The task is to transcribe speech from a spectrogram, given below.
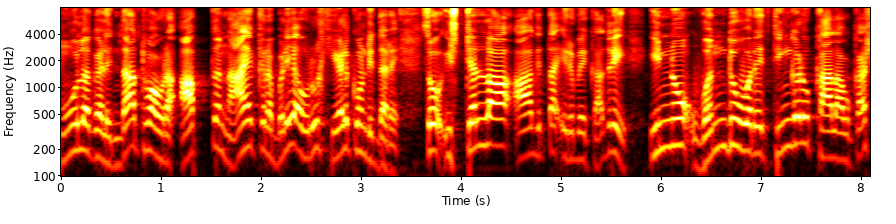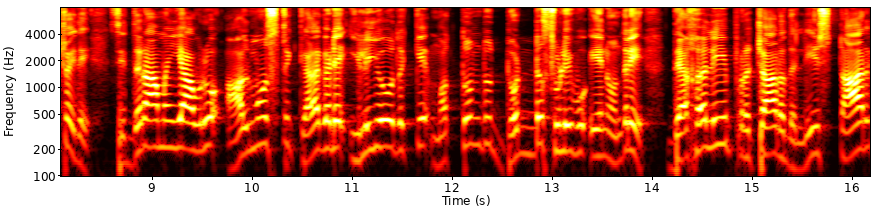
ಮೂಲಗಳಿಂದ ಅಥವಾ ಅವರ ಆಪ್ತ ನಾಯಕರ ಬಳಿ ಅವರು ಹೇಳ್ಕೊಂಡಿದ್ದಾರೆ. ಸೊ ಇಷ್ಟೆಲ್ಲ ಆಗ್ತಾ ಇರಬೇಕಾದ್ರೆ ಇನ್ನೂ ಒಂದೂವರೆ ತಿಂಗಳು ಕಾಲಾವಕಾಶ ಇದೆ. ಸಿದ್ದರಾಮಯ್ಯ ಅವರು ಆಲ್ಮೋಸ್ಟ್ ಕೆಳಗಡೆ ಇಳಿಯೋದಕ್ಕೆ ಮತ್ತೊಂದು ದೊಡ್ಡ ಸುಳಿವು ಏನು ಅಂದರೆ, ದೆಹಲಿ ಪ್ರಚಾರದಲ್ಲಿ ಸ್ಟಾರ್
